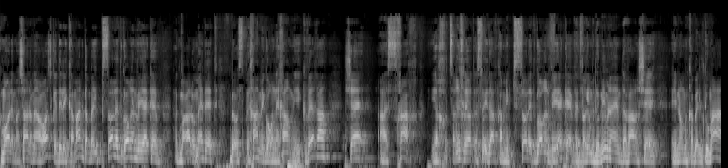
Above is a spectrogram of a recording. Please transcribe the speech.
כמו למשל, אומר הראש, כדי להיכמן גבי פסולת גורן ויקב. הגמרא לומדת באוספך מגורנך ומעקבך, שהסכך צריך להיות עשוי דווקא מפסולת גורן ויקב ודברים דומים להם, דבר שאינו מקבל טומאה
